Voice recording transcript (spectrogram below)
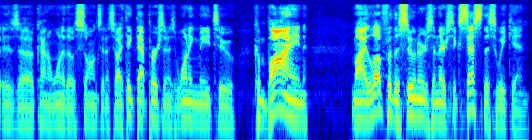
is uh, kind of one of those songs, and so I think that person is wanting me to combine my love for the Sooners and their success this weekend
